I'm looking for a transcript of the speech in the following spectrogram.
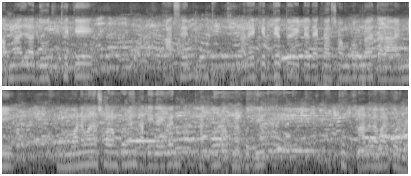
আপনারা যারা দূর থেকে আসেন তাদের ক্ষেত্রে তো এটা দেখা সম্ভব নয়। তারা এমনি মনে মনে স্মরণ করবেন তাতেই দেখবেন ঠাকুর আপনার প্রতি খুব ভালো ব্যবহার করবে।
